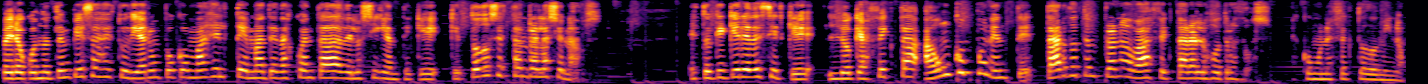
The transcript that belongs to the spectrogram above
Pero cuando tú empiezas a estudiar un poco más el tema, te das cuenta de lo siguiente, que, que todos están relacionados. ¿Esto qué quiere decir? Que lo que afecta a un componente, tarde o temprano va a afectar a los otros dos. Es como un efecto dominó.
